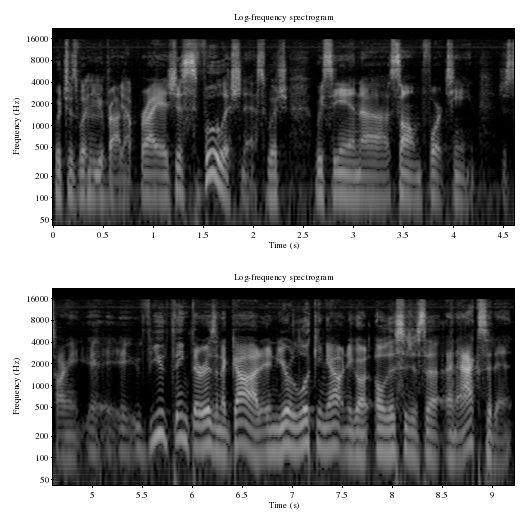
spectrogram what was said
Which is what you brought yep. up, right? It's just foolishness, which we see in uh, Psalm 14. Just talking, if you think there isn't a God and you're looking out and you're going, "Oh, this is just a, an accident,"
